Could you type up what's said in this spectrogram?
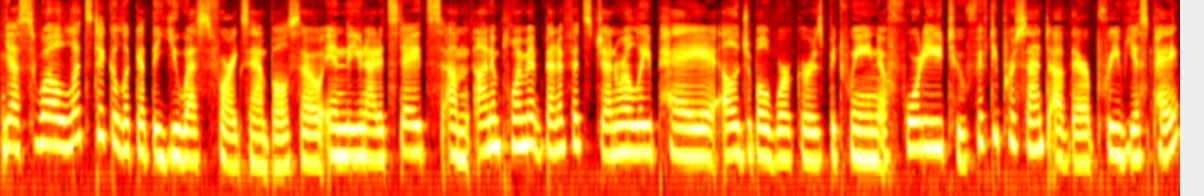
Yes, well, let's take a look at the U.S., for example. So, in the United States, um, unemployment benefits generally pay eligible workers between 40 to 50 percent of their previous pay.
